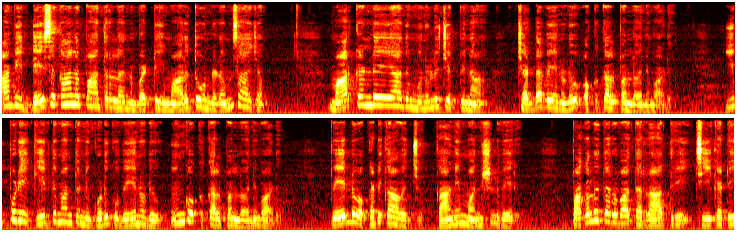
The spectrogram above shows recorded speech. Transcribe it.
అవి దేశకాల పాత్రలను బట్టి మారుతూ ఉండడం సహజం. మార్కండేయాది మునులు చెప్పిన చెడ్డవేణుడు ఒక కల్పంలోని వాడు ఇప్పుడు ఈ కీర్తిమంతుని కొడుకు వేణుడు ఇంకొక కల్పంలోని వాడు పేర్లు ఒకటి కావచ్చు కానీ మనుషులు వేరు. పగలు తరువాత రాత్రి చీకటి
